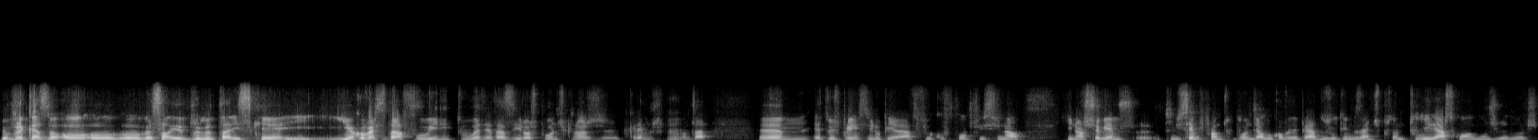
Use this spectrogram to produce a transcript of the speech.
Eu, por acaso, oh, oh, oh, Gonçalo, ia perguntar isso que é, e, e, a conversa está a fluir e tu até estás a ir aos pontos que nós queremos ah. perguntar. Um, a tua experiência no Piedade foi com o futebol profissional. E nós sabemos, eh, conhecemos, pronto, o plantel do Cova da PA dos últimos anos, portanto, tu lidaste com alguns jogadores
